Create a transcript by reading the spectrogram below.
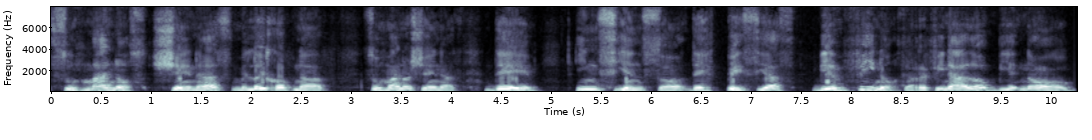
sus manos llenas, meloy hofnav, sus manos llenas de incienso, de especias, bien fino, o sea, refinado, bien, no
